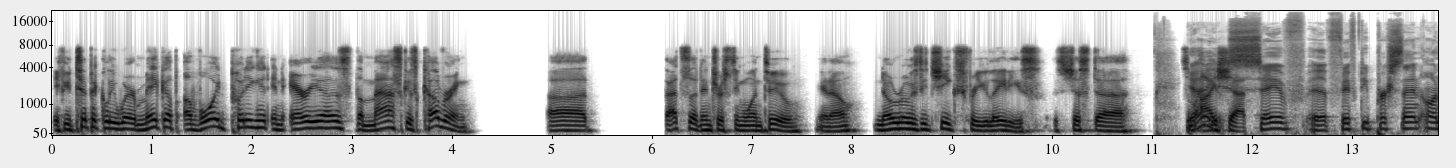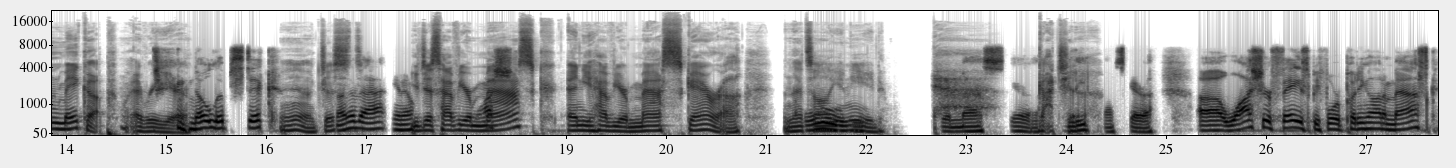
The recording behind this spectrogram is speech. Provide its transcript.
If you typically wear makeup, avoid putting it in areas the mask is covering. Uh, that's an interesting one too. You know, no rosy cheeks for you ladies. It's just uh, some yeah, eyeshadow, save uh, fifty percent on makeup every year. no lipstick, yeah, just none of that. You know, you just have your Wash- mask and you have your mascara, and that's all you need. The mascara. Gotcha. Leap mascara. Uh, wash your face before putting on a mask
